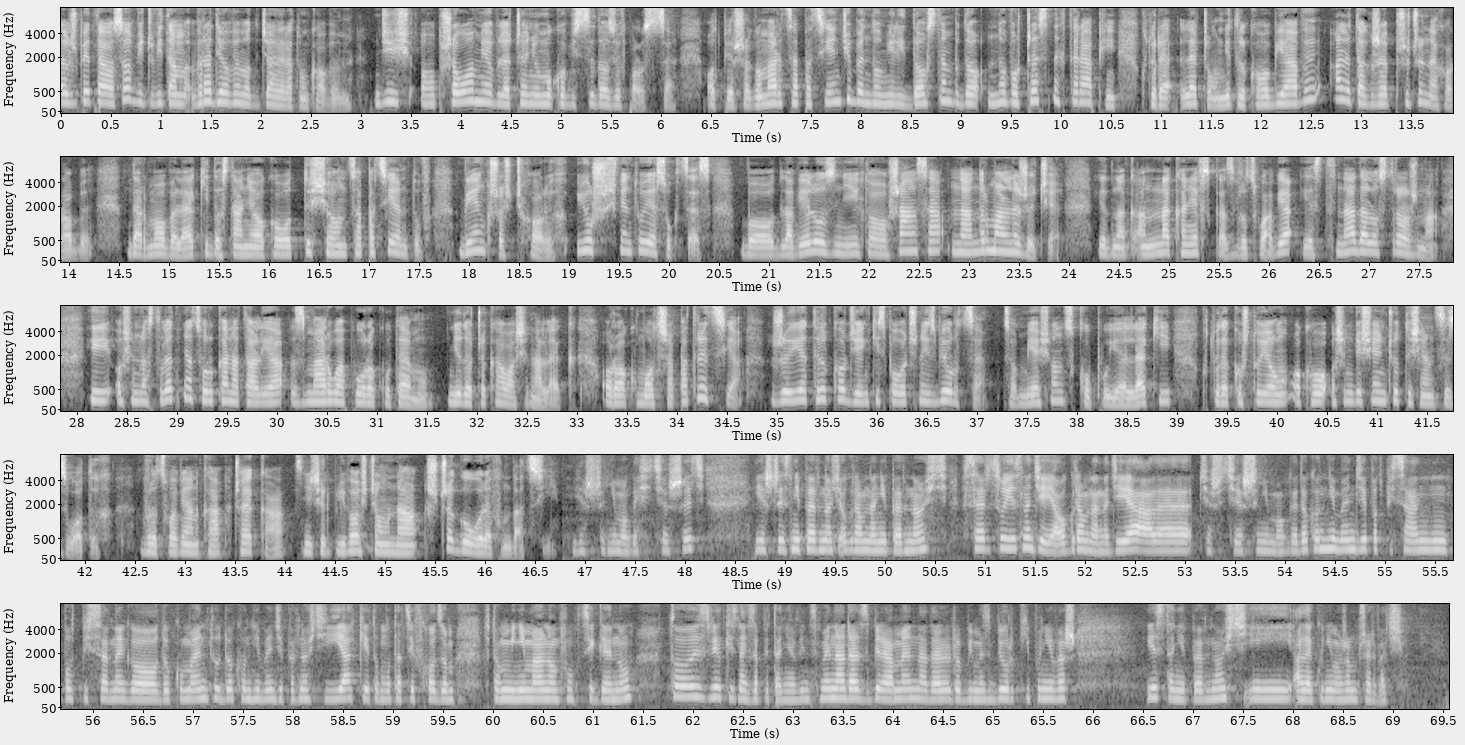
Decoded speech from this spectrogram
Elżbieta Osowicz, witam w radiowym oddziale ratunkowym. Dziś o przełomie w leczeniu mukowiscydozy w Polsce. Od 1 marca pacjenci będą mieli dostęp do nowoczesnych terapii, które leczą nie tylko objawy, ale także przyczynę choroby. Darmowe leki dostanie około tysiąca pacjentów. Większość chorych już świętuje sukces, bo dla wielu z nich to szansa na normalne życie. Jednak Anna Kaniewska z Wrocławia jest nadal ostrożna. Jej 18-letnia córka Natalia zmarła pół roku temu. Nie doczekała się na lek. O rok młodsza Patrycja żyje tylko dzięki społecznej zbiórce. Co miesiąc kupuje leki, które kosztują około 80 tysięcy złotych. Wrocławianka czeka z niecierpliwością na szczegóły refundacji. Jeszcze nie mogę się cieszyć. Jeszcze jest niepewność, ogromna niepewność. W sercu jest nadzieja, ogromna nadzieja, ale cieszyć się jeszcze nie mogę. Dokąd nie będzie podpisan podpisanego dokumentu, dokąd nie będzie pewności, jakie to mutacje wchodzą w tą minimalną funkcję genu, to jest wielki znak zapytania, więc my nadal zbieramy, nadal robimy zbiórki, ponieważ jest ta niepewność, i, ale leku nie możemy przerwać.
